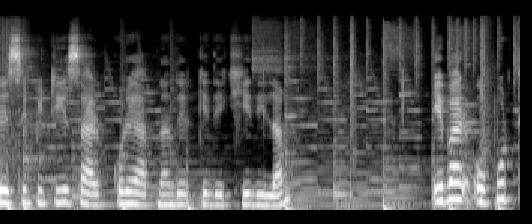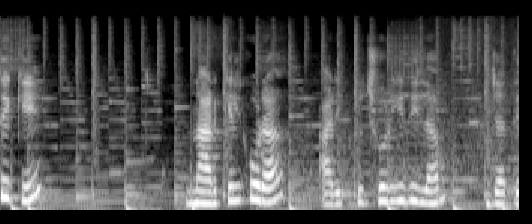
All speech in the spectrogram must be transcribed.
রেসিপিটি সার্ভ করে আপনাদেরকে দেখিয়ে দিলাম। এবার ওপর থেকে নারকেল কোড়া আর একটু ছড়িয়ে দিলাম যাতে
